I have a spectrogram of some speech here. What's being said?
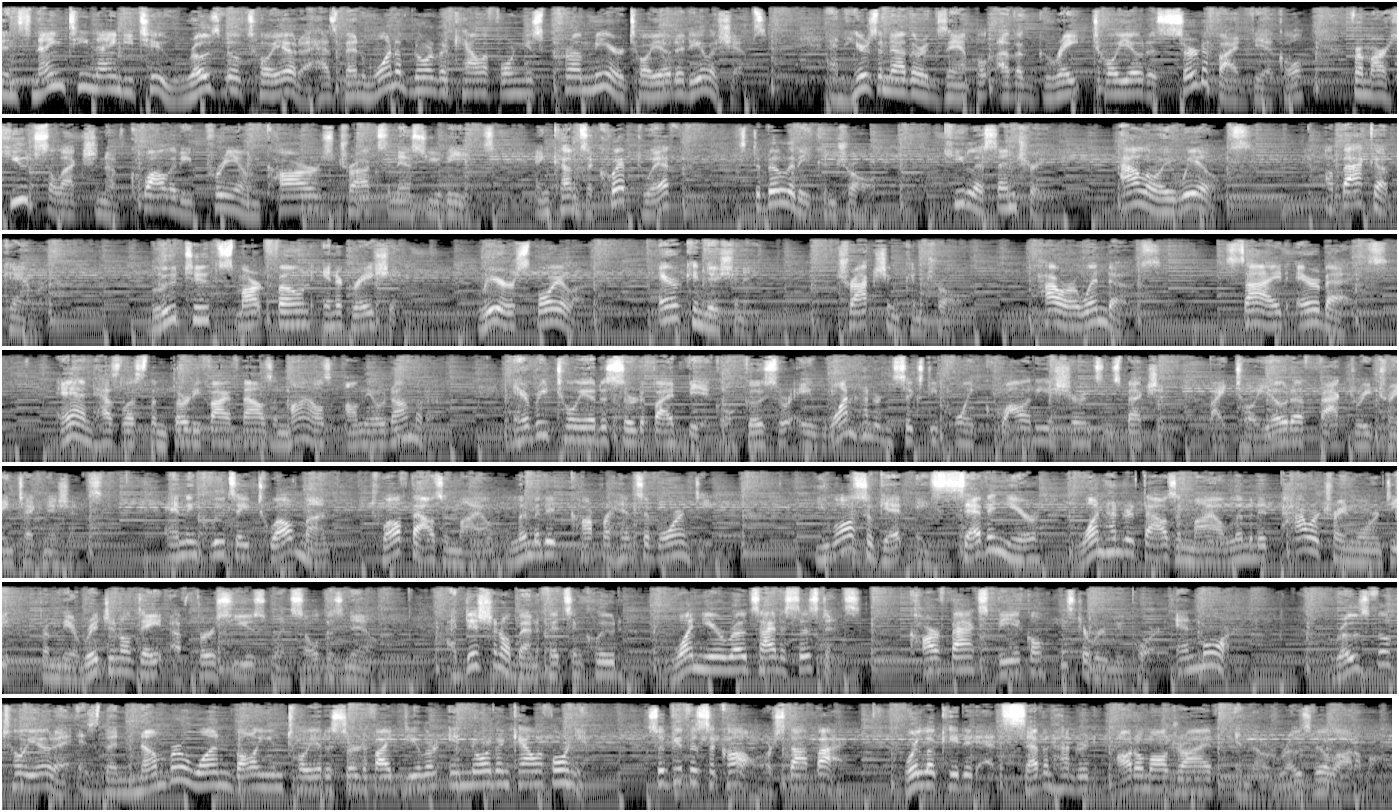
Since 1992, Roseville Toyota has been one of Northern California's premier Toyota dealerships. And here's another example of a great Toyota certified vehicle from our huge selection of quality pre owned cars, trucks, and SUVs, and comes equipped with stability control, keyless entry, alloy wheels, a backup camera, Bluetooth smartphone integration, rear spoiler, air conditioning, traction control, power windows, side airbags, and has less than 35,000 miles on the odometer. Every Toyota certified vehicle goes through a 160 point quality assurance inspection by Toyota factory trained technicians and includes a 12 month, 12,000 mile limited comprehensive warranty. You also get a 7 year, 100,000 mile limited powertrain warranty from the original date of first use when sold as new. Additional benefits include 1 year roadside assistance, Carfax vehicle history report, and more. Roseville Toyota is the number one volume Toyota certified dealer in Northern California. So give us a call or stop by. We're located at 700 Auto Mall Drive in the Roseville Auto Mall.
